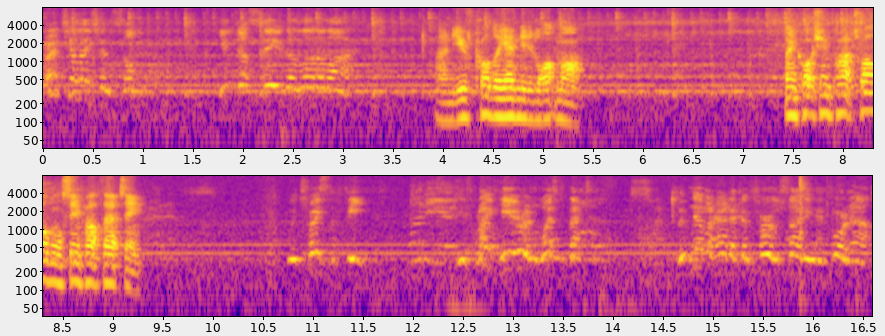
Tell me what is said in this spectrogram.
Congratulations, soldier! You've just saved a lot of lives. And you've probably ended a lot more. Thank you for watching part 12 and we'll see you in part 13. We traced the feed. He's right here in West. We've never had a confirmed sighting before now.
